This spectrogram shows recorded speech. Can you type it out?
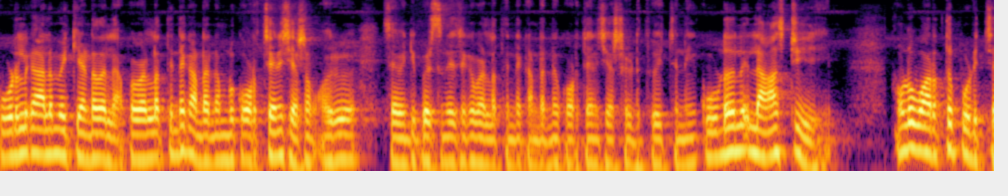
കൂടുതൽ കാലം വെക്കേണ്ടതല്ല. അപ്പോൾ വെള്ളത്തിന്റെ കണ്ടന്റ് നമ്മൾ കുറച്ചതിന് ശേഷം ഒരു സെവന്റി പെർസെന്റേജ് ഒക്കെ വെള്ളത്തിന്റെ കണ്ടന്റ് കുറച്ചതിന് ശേഷം എടുത്ത് വെച്ചിട്ടുണ്ടെങ്കിൽ കൂടുതൽ ലാസ്റ്റ് ചെയ്യും. നമ്മൾ വറുത്ത് പൊടിച്ച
